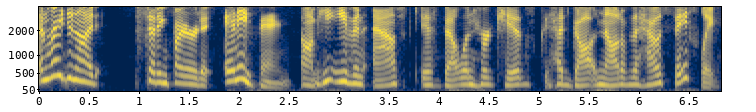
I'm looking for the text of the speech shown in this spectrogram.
And Ray denied setting fire to anything. Um, he even asked if Belle and her kids had gotten out of the house safely.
